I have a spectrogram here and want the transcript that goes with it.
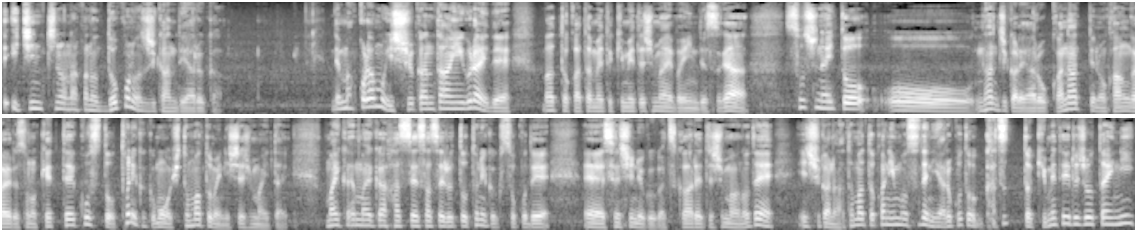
で1日の中のどこの時間でやるか。で、まあ、これはもう1週間単位ぐらいでバット固めて決めてしまえばいいんですが、そうしないと、何時からやろうかなっていうのを考えるその決定コストをとにかくもうひとまとめにしてしまいたい。毎回毎回発生させると、とにかくそこで、えー、精神力が使われてしまうので、1週間の頭とかにもすでにやることをガツッと決めている状態に、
